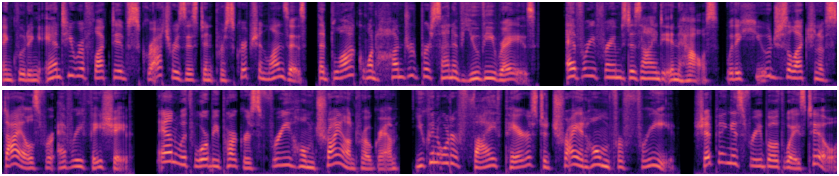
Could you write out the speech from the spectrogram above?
including anti-reflective, scratch-resistant prescription lenses that block 100% of UV rays. Every frame's designed in-house with a huge selection of styles for every face shape. And with Warby Parker's free home try-on program, you can order five pairs to try at home for free. Shipping is free both ways, too.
